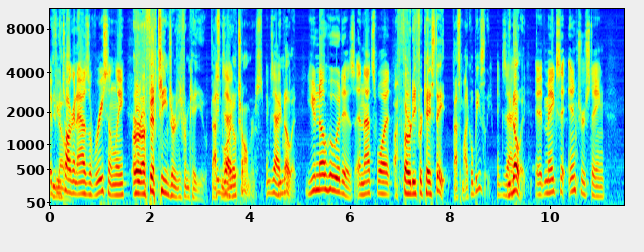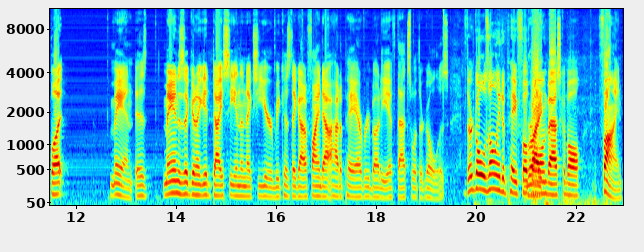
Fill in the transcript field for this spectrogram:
if You are know talking as of recently, or a 15 jersey from KU. That's Exactly. Mario Chalmers. exactly, You know it. You know who it is, and that's what A 30 for K State. That's Michael Beasley. exactly. You know it. It makes it interesting, but man, is man is it going to get dicey in the next year because they got to find out how to pay everybody if that's what their goal is. If their goal is only to pay football Right. and basketball, fine,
